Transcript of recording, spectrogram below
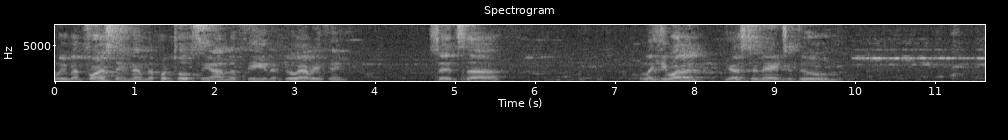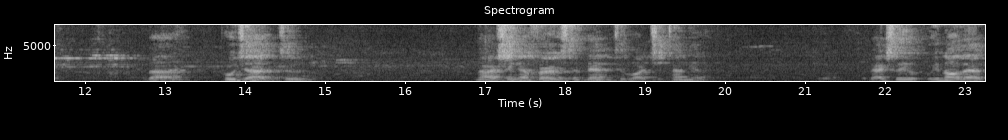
we've been forcing them to put tulsi on the feet and do everything. It's uh, like he wanted yesterday to do the puja to Narasimha first and then to Lord Chaitanya. Actually, we know that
